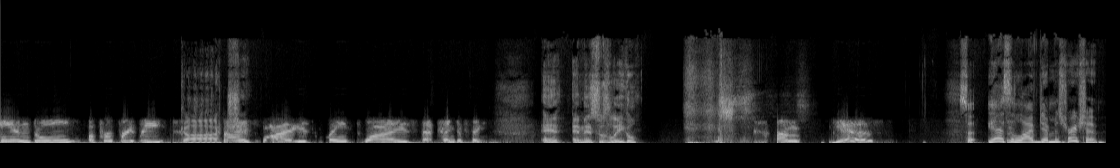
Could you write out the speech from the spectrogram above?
handle appropriately, Gotcha. size wise, length wise, that kind of thing. And and this was legal? Um, yes. So yeah, it's a live demonstration.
